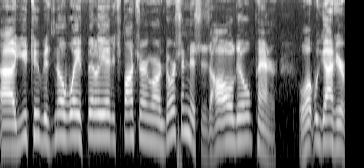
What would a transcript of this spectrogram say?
uh, YouTube is no way affiliated, sponsoring, or endorsing. This is all the old Panner. What we got here,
